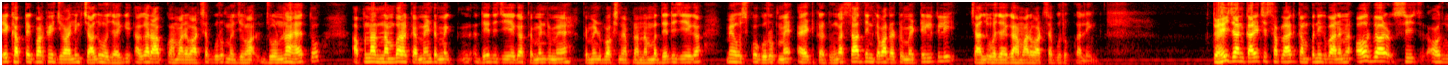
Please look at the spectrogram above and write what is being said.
एक हफ़्ते के बाद फिर ज्वाइनिंग चालू हो जाएगी। अगर आपको हमारे व्हाट्सअप ग्रुप में जोड़ना है तो अपना नंबर कमेंट में दे दीजिएगा, कमेंट में, कमेंट बॉक्स में अपना नंबर दे दीजिएगा, मैं उसको ग्रुप में ऐड कर दूँगा। सात दिन के बाद ऑटोमेटिकली चालू हो जाएगा हमारा व्हाट्सएप ग्रुप का लिंक तो यही जानकारी थी सप्लायर कंपनी के बारे में। और भी और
